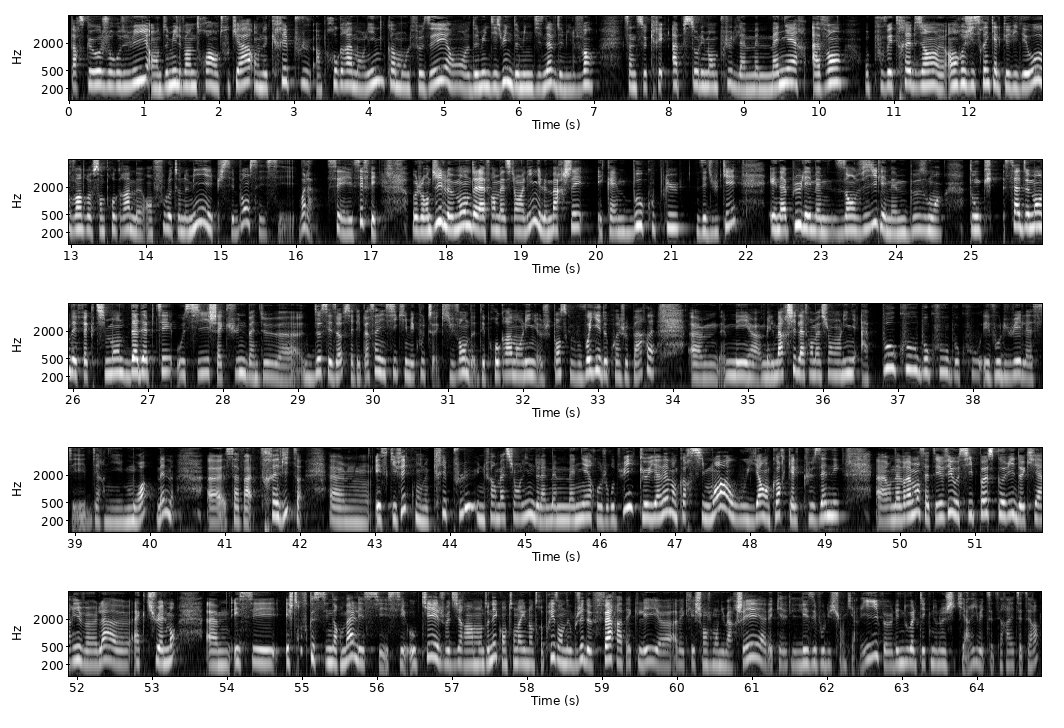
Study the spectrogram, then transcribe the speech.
Parce qu'aujourd'hui, en 2023 en tout cas, on ne crée plus un programme en ligne comme on le faisait en 2018, 2019, 2020. Ça ne se crée absolument plus de la même manière. Avant, on pouvait très bien euh, enregistrer quelques vidéos, vendre son programme en full autonomie, et puis c'est bon, c'est voilà, c'est fait. Aujourd'hui, le monde de la formation en ligne, le marché est quand même beaucoup plus éduqué et n'a plus les mêmes envies, les mêmes besoins. Donc ça demande effectivement d'adapter aussi chacune bah, de, euh, de ces offres. Il y a des personnes ici qui m'écoutent, qui vendent des programmes en ligne, je pense que vous voyez de quoi je parle. Euh, mais, mais le marché de la formation en ligne a beaucoup, beaucoup, beaucoup évolué là ces derniers mois même. Euh, ça va très vite. Euh, et ce qui fait qu'on ne crée plus une formation en ligne de la même manière aujourd'hui qu'il y a même encore six mois ou il y a encore quelques années. Euh, on a vraiment cet effet aussi post-Covid qui arrive là actuellement. et, et je trouve que c'est normal et c'est ok. Je veux dire, à un moment donné, quand on a une entreprise, on est obligé de faire avec les, avec les changements du marché, avec les évolutions qui arrivent, les nouvelles technologies qui arrivent, etc. etc.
